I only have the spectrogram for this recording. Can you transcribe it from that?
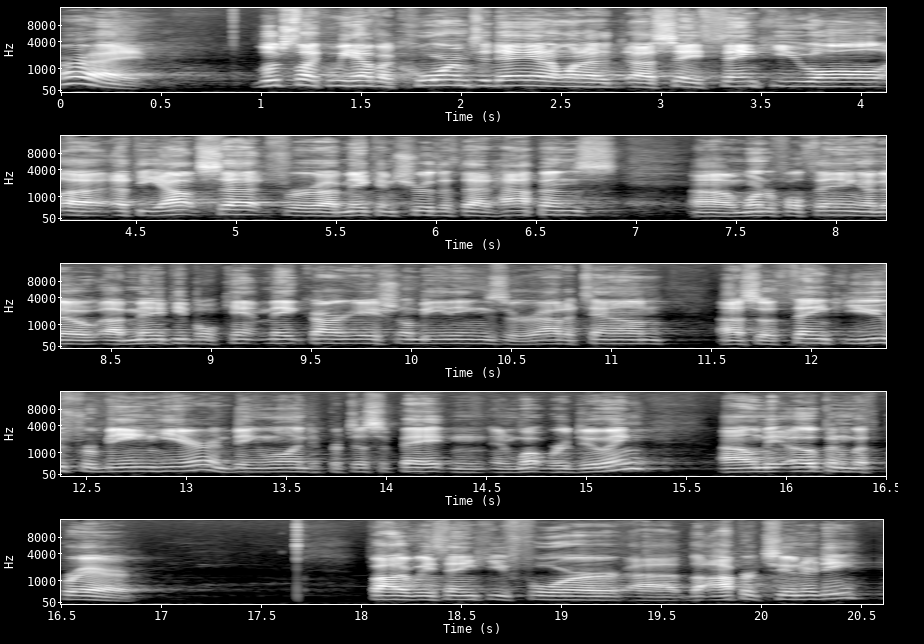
All right. Looks like we have a quorum today, and I want to uh, say thank you all uh, at the outset for uh, making sure that that happens. Uh, wonderful thing. I know uh, many people can't make congregational meetings or out of town, uh, so thank you for being here and being willing to participate in, in what we're doing. let me open with prayer. Father, we thank you for the opportunity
